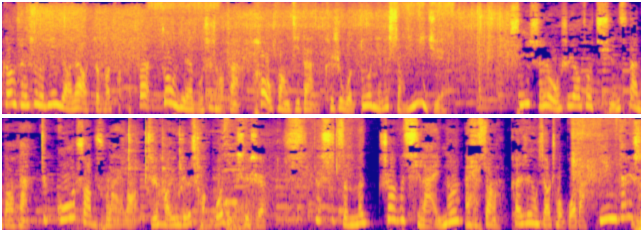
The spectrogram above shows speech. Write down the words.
刚才剩的边角料正好炒个饭，重点不是炒饭，后放鸡蛋可是我多年的小秘诀。其实我是要做裙子蛋包饭，这锅刷不出来了，只好用这个炒锅底试试。但是怎么转不起来呢？哎，算了，还是用小丑锅吧。应该是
